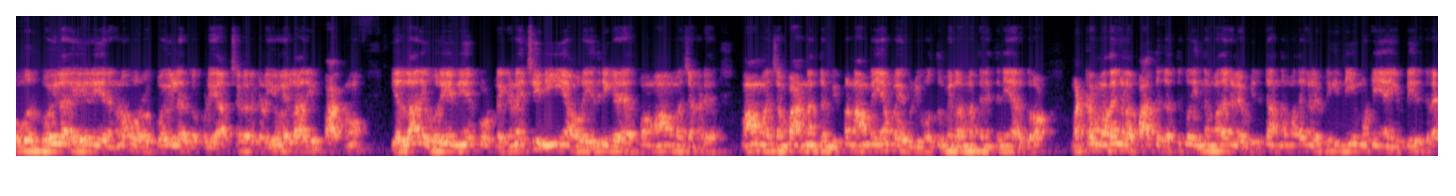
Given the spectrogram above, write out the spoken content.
ஒவ்வொரு கோயிலாக ஏறி இறங்கணும். ஒரு கோயிலில் இருக்கக்கூடிய அர்ச்சகர்களையும் எல்லாரையும் பார்க்கணும். எல்லாரையும் ஒரே நேர்கோட்டில் இணைச்சு நீ அவரை எதிரி கிடையாதுப்பா மாமா மச்சான் கிடையாது. மாமா அண்ணன் தம்பிப்பா நாம ஏன்பா இப்படி ஒத்துமை இல்லாமல் தனித்தனியாக இருக்கிறோம்? மற்ற மதங்களை பார்த்து கற்றுக்கோ இந்த மதங்கள் எப்படி இருக்கு? அந்த மதங்கள் எப்படி நீ மட்டும் ஏன் எப்படி இருக்கிற?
